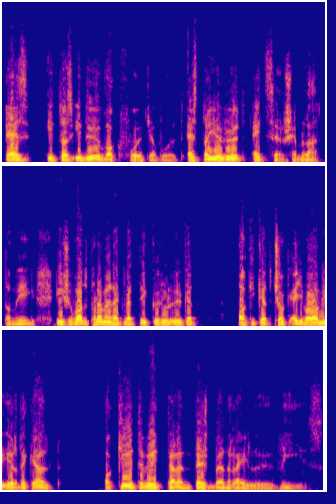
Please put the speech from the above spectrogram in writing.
Ez itt az idő vakfoltja volt. Ezt a jövőt egyszer sem látta még, és vadpremenek vették körül őket, akiket csak egy valami érdekelt, a két védtelen testben rejlő víz.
